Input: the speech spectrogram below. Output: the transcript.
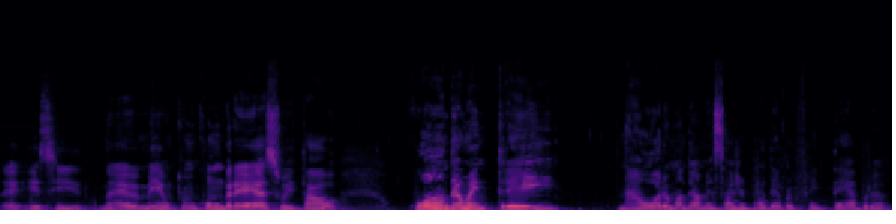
é, esse né, meio que um congresso e tal. Quando eu entrei, na hora eu mandei uma mensagem pra Débora. Eu falei, Débora,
